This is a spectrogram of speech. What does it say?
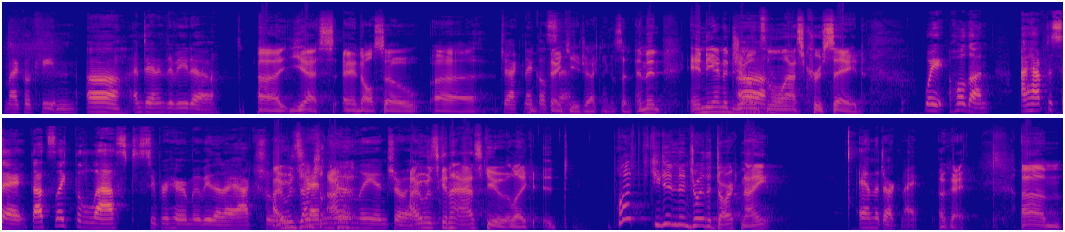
Michael Keaton. Uh, and Danny DeVito. Uh, yes, and also uh, Jack Nicholson. Thank you, Jack Nicholson. And then Indiana Jones and the Last Crusade. Wait, hold on. I have to say that's like the last superhero movie that I actually I was actually I- genuinely enjoyed. I was gonna ask you like, what? You didn't enjoy The Dark Knight? and The Dark Knight. Okay. Um,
